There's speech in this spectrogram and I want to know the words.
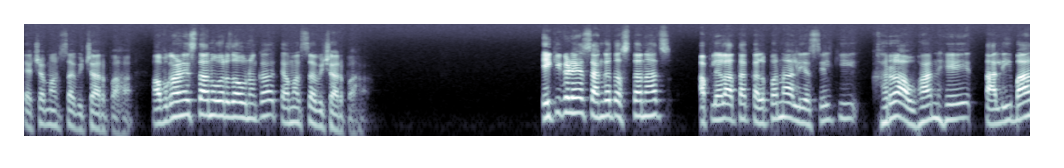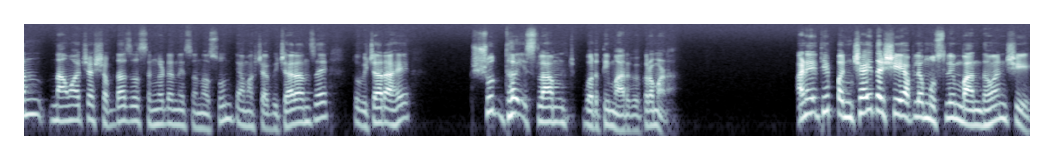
त्याच्या मागचा विचार पहा. अफगाणिस्तानवर जाऊ नका. त्यामागचा विचार पहा. एकीकडे हे सांगत असतानाच आपल्याला आता कल्पना आली असेल की खरं आव्हान हे तालिबान नावाच्या शब्दाचं संघटनेचं नसून त्यामागच्या विचारांचं आहे. तो विचार आहे शुद्ध इस्लाम वरती मार्गक्रमण आणि इथे पंचायत अशी आपल्या मुस्लिम बांधवांची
